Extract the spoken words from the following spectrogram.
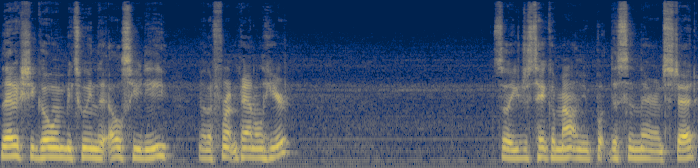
that actually go in between the LCD and the front panel here. So you just take them out and you put this in there instead.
